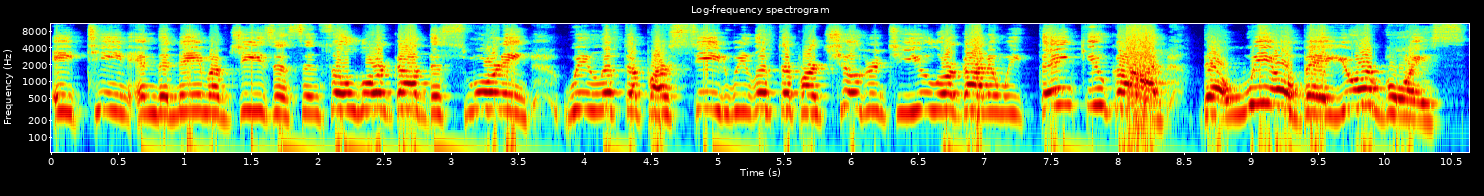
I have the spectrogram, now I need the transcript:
18, in the name of Jesus. And so, Lord God, this morning we lift up our seed, we lift up our children to you, Lord God, and we thank you, God, that we obey your voice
